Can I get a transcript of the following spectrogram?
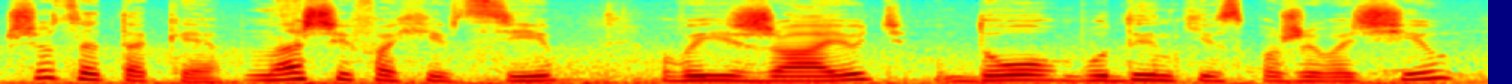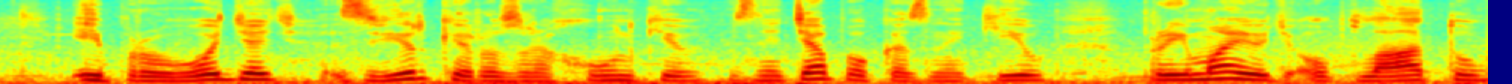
Що це таке? Наші фахівці виїжджають до будинків споживачів і проводять звірки розрахунків, зняття показників, приймають оплату.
